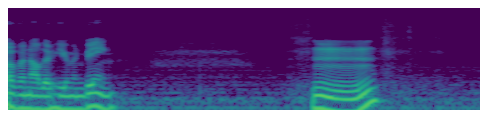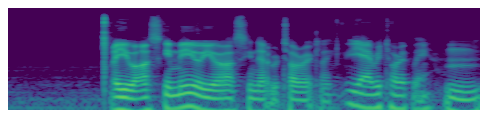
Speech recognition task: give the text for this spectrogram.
of another human being? Hmm. Are you asking me, or you're asking that rhetorically? Yeah, rhetorically, Hmm.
